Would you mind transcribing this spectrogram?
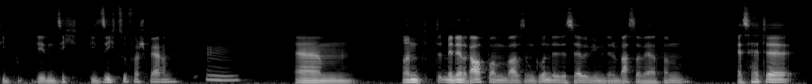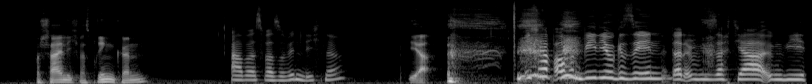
die, den Sicht, die Sicht zu versperren. Mhm. Ähm, und mit den Rauchbomben war es im Grunde dasselbe wie mit den Wasserwerfern. Es hätte wahrscheinlich was bringen können. Aber es war so windig, ne? Ja. Ich habe auch ein Video gesehen, da hat irgendwie gesagt, ja, irgendwie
